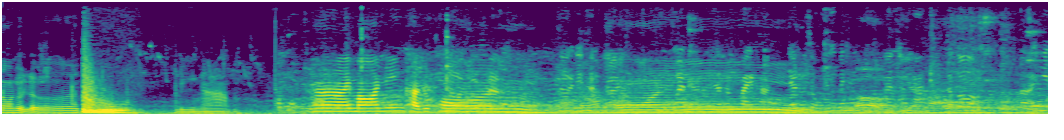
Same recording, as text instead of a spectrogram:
นอนอยู่เลย ดีงาม Hi morning ค่ะทุกคน สวัสดีค่ะโอ้ยไปค่ะ เดี๋ยวหนูส่งลิงก์ไปให้ทุกอันนะคะ แล้วก็เอ่อไอที่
